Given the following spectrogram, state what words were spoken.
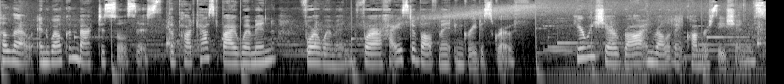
Hello, and welcome back to Soul Sis, the podcast by women for women for our highest involvement and greatest growth. Here we share raw and relevant conversations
